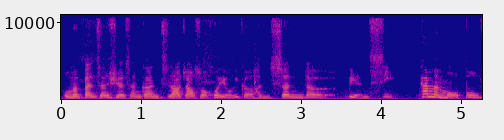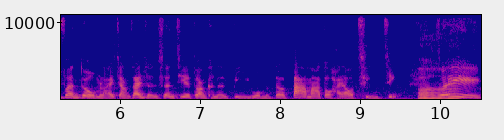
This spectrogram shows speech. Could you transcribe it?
我们本身学生跟指导教授会有一个很深的联系，他们某部分对我们来讲，在人生阶段可能比我们的爸妈都还要亲近，嗯，所以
